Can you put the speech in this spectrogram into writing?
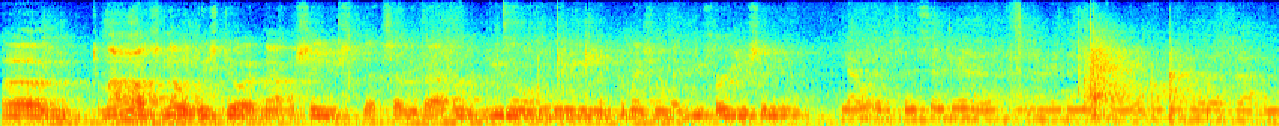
Um, to my knowledge, no, we still have not received that seventy-five hundred. You know, any information on that you fur you sent in? No, it's been sent in. I haven't heard anything. else. I'll get hold of, um,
